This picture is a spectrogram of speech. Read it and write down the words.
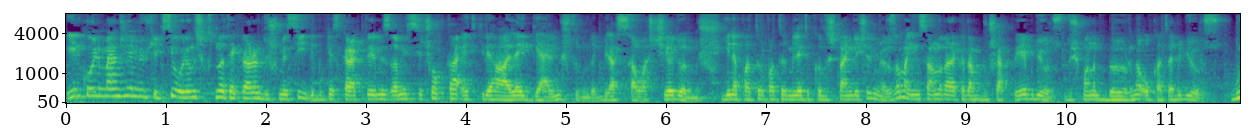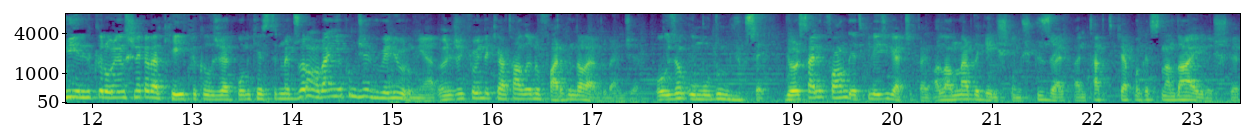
İlk oyun bence en büyük eksiği oynanış kısmında tekrarlar düşmesiydi. Bu kez karakterimiz Amicia çok daha etkili hale gelmiş durumda. Biraz savaşçıya dönmüş. Yine patır patır milleti kılıçtan geçirmiyoruz ama insanları arkadan bıçaklayabiliyoruz. Düşmanın böğrüne ok atabiliyoruz. Bu yenilikler oynanışı ne kadar keyifli kılacak onu kestirmek zor ama ben yapımcıya güveniyorum ya. Önceki oyundaki hatalarının farkındalardı bence. O yüzden umudum yüksek. Görsellik falan da etkileyici gerçekten. Alanlar da genişlemiş, güzel. Hani taktik yapmak açısından daha elverişli.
